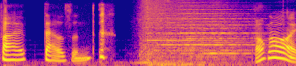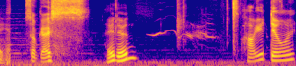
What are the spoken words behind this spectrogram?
5,000. Oh. Nice. What's up, guys? Hey, dude. How you doing?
